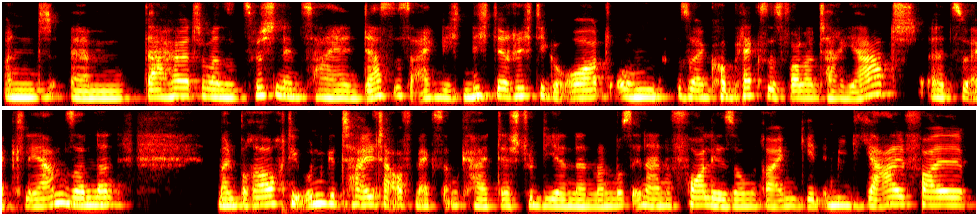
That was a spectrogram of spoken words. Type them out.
Und ähm, da hörte man so zwischen den Zeilen, das ist eigentlich nicht der richtige Ort, um so ein komplexes Volontariat äh, zu erklären, sondern man braucht die ungeteilte Aufmerksamkeit der Studierenden. Man muss in eine Vorlesung reingehen. Im Idealfall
